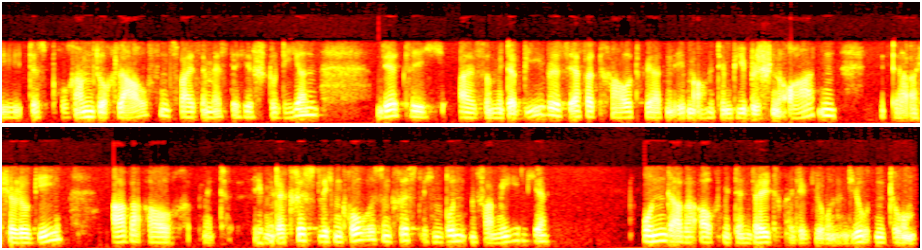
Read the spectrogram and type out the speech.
die das Programm durchlaufen, zwei Semester hier studieren, wirklich also mit der Bibel sehr vertraut werden, eben auch mit den biblischen Orten, mit der Archäologie, aber auch mit eben der christlichen, großen christlichen bunten Familie und aber auch mit den Weltreligionen, Judentum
